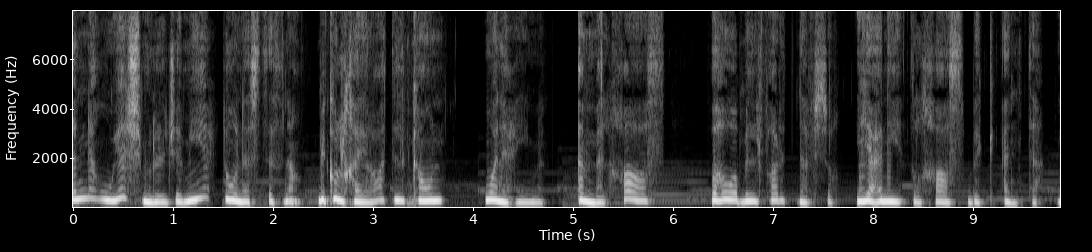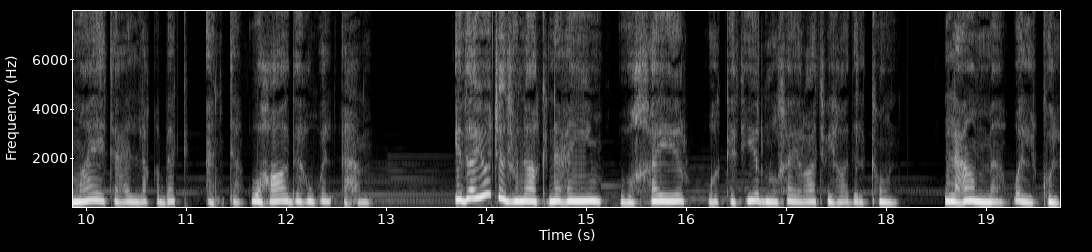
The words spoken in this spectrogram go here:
أنه يشمل الجميع دون استثناء بكل خيرات الكون ونعيمه. أما الخاص فهو بالفرد نفسه يعني الخاص بك أنت ما يتعلق بك أنت وهذا هو الأهم. إذا يوجد هناك نعيم وخير وكثير من الخيرات في هذا الكون العامة والكل.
